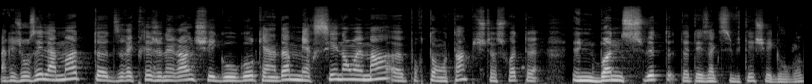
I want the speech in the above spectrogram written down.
Marie-Josée Lamotte, directrice générale chez Google Canada, merci énormément euh, pour ton temps, puis je te souhaite une bonne suite de tes activités chez Google.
